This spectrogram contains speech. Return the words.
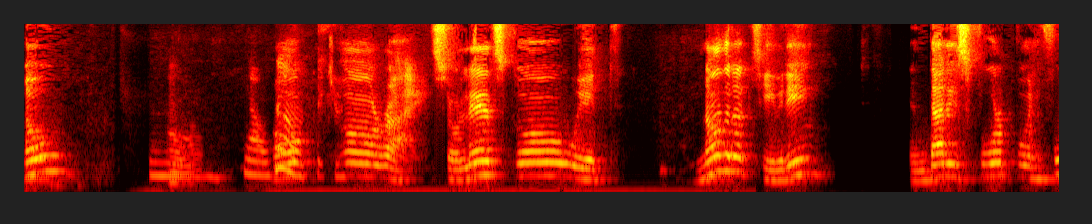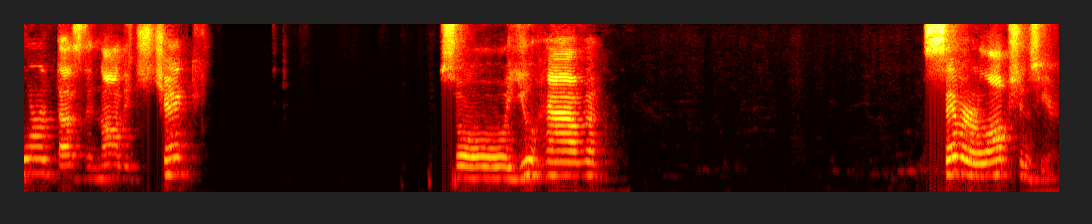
No? no. No. Okay, all right. So let's go with another activity. And that is 4.4. That's the knowledge check. So you have several options here.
